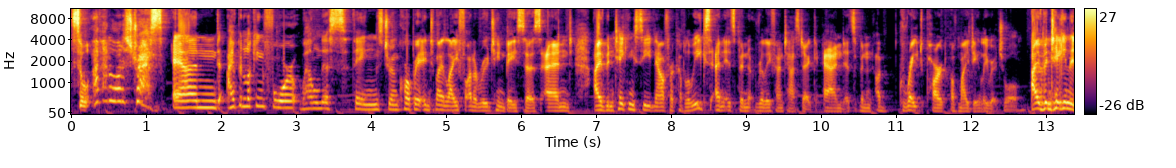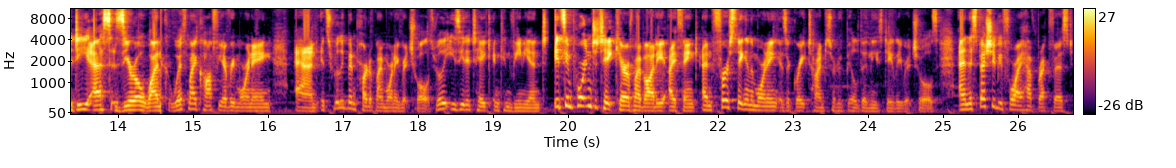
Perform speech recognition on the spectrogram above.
So I've had a lot of stress and I've been looking for wellness things to incorporate into my life on a routine basis. And I've been taking seed now for a couple of weeks and it's been really fantastic. And it's been a great part of my daily ritual. I've been taking the DS01 with my coffee every morning and it's really been part of my morning ritual. It's really easy to take and convenient. It's important to take care of my body, I think. And first thing in the morning is a great time to sort of build in these daily rituals. And especially before I have breakfast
